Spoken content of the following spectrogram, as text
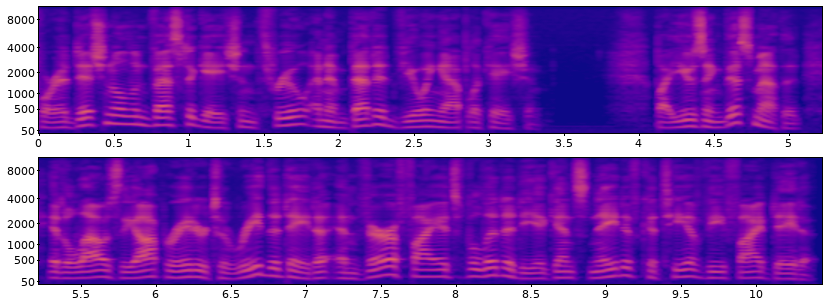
for additional investigation through an embedded viewing application. By using this method, it allows the operator to read the data and verify its validity against native CATIA V5 data.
